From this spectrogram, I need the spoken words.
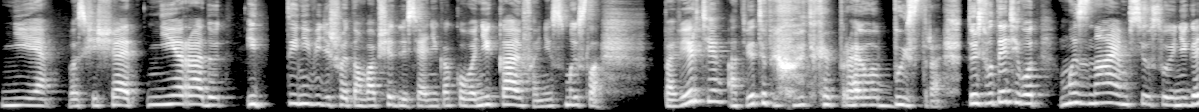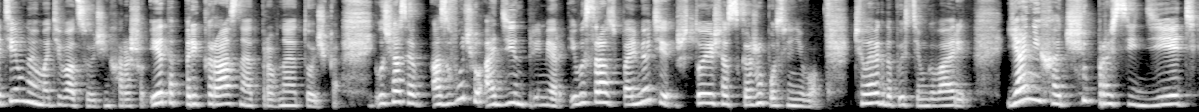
не восхищает, не радует, и ты не видишь в этом вообще для себя никакого ни кайфа, ни смысла. Поверьте, ответы приходят, как правило, быстро. То есть вот эти вот, мы знаем всю свою негативную мотивацию очень хорошо, и это прекрасная отправная точка. Вот сейчас я озвучу один пример, и вы сразу поймете, что я сейчас скажу после него. Человек, допустим, говорит, я не хочу просидеть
